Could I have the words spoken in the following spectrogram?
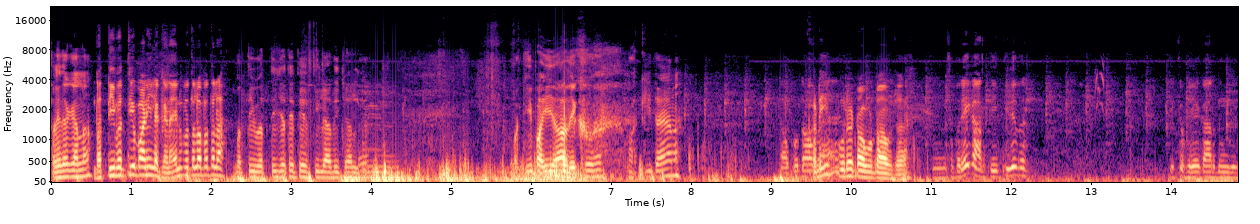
ਤਾਂ ਇਹਦਾ ਕਹਿੰਦਾ ਬੱਤੀ ਬੱਤੀ ਪਾਣੀ ਲੱਗਣਾ ਇਹਨੂੰ ਪਤਲਾ ਪਤਲਾ। 32 32 ਜਿੱਤੇ 33 ਲਾਦੀ ਚੱਲ ਮੱਕੀ ਭਾਈ ਆ ਦੇਖੋ। ਮੱਕੀ ਤਾਂ ਟਾਪ ਟਾਪ ਖੜੀ ਪੂਰੇ ਟੌਪ ਟੌਪ ਚ ਆ। ਸਪਰੇ ਕਰਤੀ ਕਿਹਦੇ ਪਰ ਇੱਕ ਫੇਰ ਕਰ ਦੂੰਗੇ।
